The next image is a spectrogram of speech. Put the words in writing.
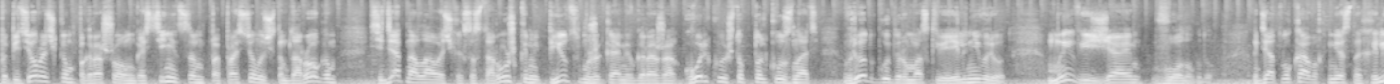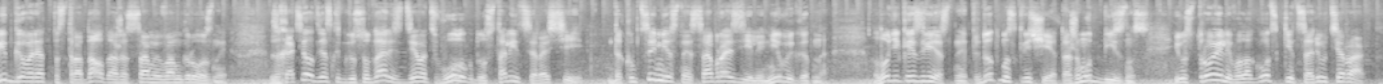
по пятерочкам, по грошовым гостиницам, по проселочным дорогам, сидят на лавочках со старушками, пьют с мужиками в гаражах горькую, чтобы только узнать, врет Губер в Москве или не врет. Мы въезжаем в Вологду, где от лукавых местных элит, говорят, пострадал даже сам Иван Грозный. Захотел, дескать, государь сделать Вологду столицей России. Да купцы местные сообразили, невыгодно. Логика известная. Придут москвичи, отожмут бизнес. И устроили вологодский царю теракт.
